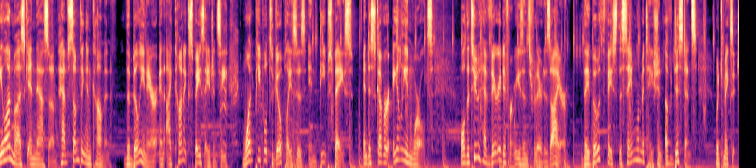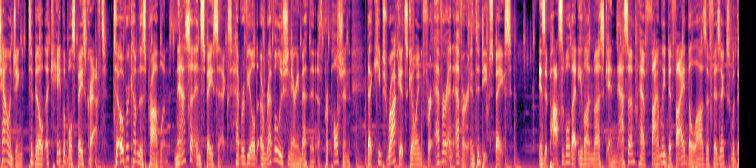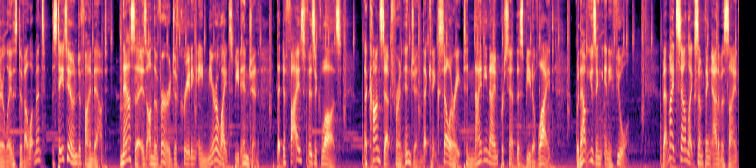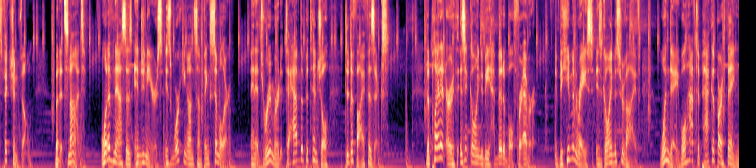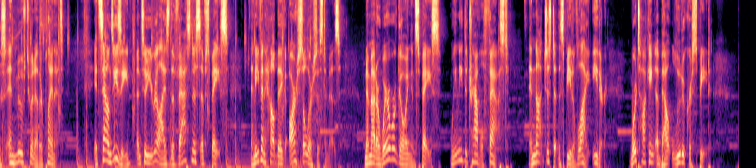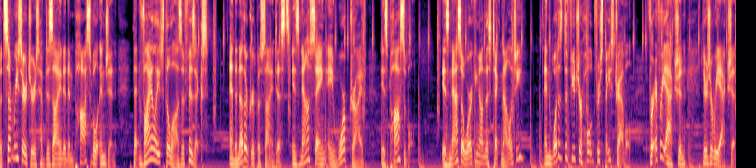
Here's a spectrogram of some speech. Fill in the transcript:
Elon Musk and NASA have something in common. The billionaire and iconic space agency want people to go places in deep space and discover alien worlds. While the two have very different reasons for their desire, they both face the same limitation of distance, which makes it challenging to build a capable spacecraft. To overcome this problem, NASA and SpaceX have revealed a revolutionary method of propulsion that keeps rockets going forever and ever into deep space. Is it possible that Elon Musk and NASA have finally defied the laws of physics with their latest development? Stay tuned to find out. NASA is on the verge of creating a near light speed engine that defies physics laws, a concept for an engine that can accelerate to 99% the speed of light without using any fuel. That might sound like something out of a science fiction film, but it's not. One of NASA's engineers is working on something similar, and it's rumored to have the potential to defy physics. The planet Earth isn't going to be habitable forever, if the human race is going to survive, one day we'll have to pack up our things and move to another planet. It sounds easy until you realize the vastness of space, and even how big our solar system is. No matter where we're going in space, we need to travel fast, and not just at the speed of light either. We're talking about ludicrous speed. But some researchers have designed an impossible engine that violates the laws of physics, and another group of scientists is now saying a warp drive is possible. Is NASA working on this technology? And what does the future hold for space travel? For every action, there's a reaction.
